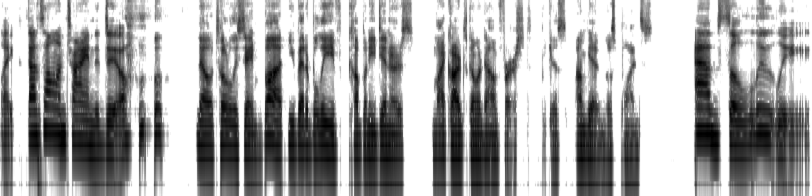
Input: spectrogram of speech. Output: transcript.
Like that's all I'm trying to do. no, totally same. But you better believe company dinners. My card's going down first because I'm getting those points. Absolutely.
